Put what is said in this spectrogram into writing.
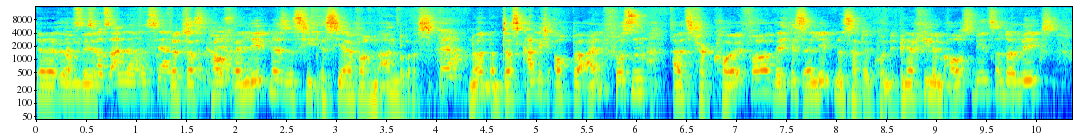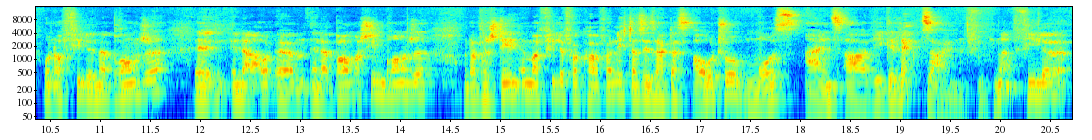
Der das ist was anderes, ja. Das, das Kauferlebnis ist, hier, ist hier einfach ein anderes. Ja. Ne? Und das kann ich auch beeinflussen als Verkäufer, welches Erlebnis hat der Kunde. Ich bin ja viel im Außendienst unterwegs und auch viel in der Branche, äh, in, der, äh, in der Baumaschinenbranche und da verstehen immer viele Verkäufer nicht, dass sie sagen, das Auto muss 1A wie geleckt sein. Ne? Viele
